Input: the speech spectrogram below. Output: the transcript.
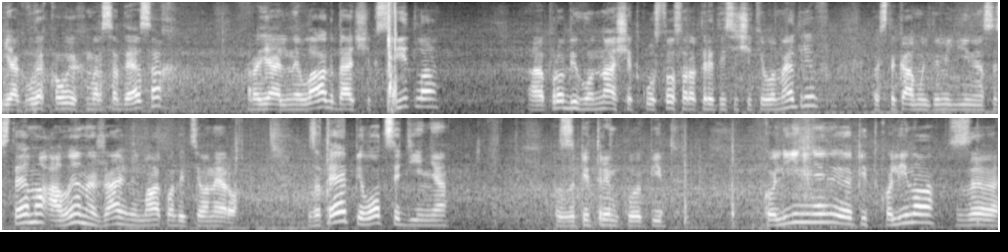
як в легкових мерседесах, рояльний лак, датчик світла. Е, Пробігу на щитку 143 тисячі кілометрів. Ось така мультимедійна система, але, на жаль, немає кондиціонеру. Зате пілот сидіння з підтримкою під коління, під коліно, з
